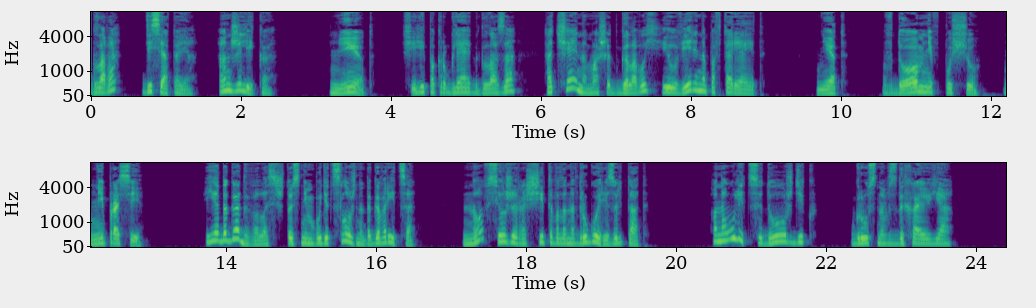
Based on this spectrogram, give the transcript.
Глава десятая. Анжелика. «Нет». Филипп округляет глаза, отчаянно машет головой и уверенно повторяет. «Нет, в дом не впущу. Не проси». Я догадывалась, что с ним будет сложно договориться, но все же рассчитывала на другой результат. А на улице дождик. Грустно вздыхаю я.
